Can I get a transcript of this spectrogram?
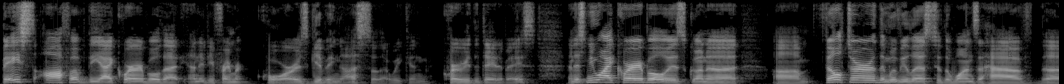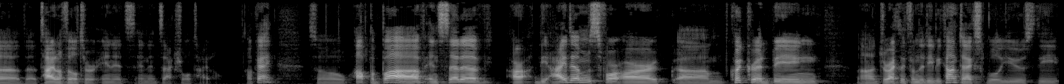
based off of the iQueryable that Entity Framework Core is giving us so that we can query the database. And this new iQueryable is going to um, filter the movie list to the ones that have the, the title filter in its, in its actual title. Okay? So up above, instead of our, the items for our um, quick grid being uh, directly from the DB context, we'll use the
